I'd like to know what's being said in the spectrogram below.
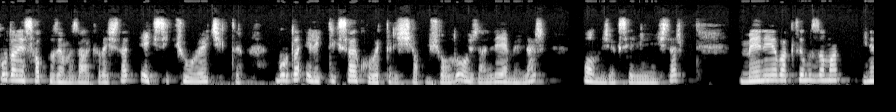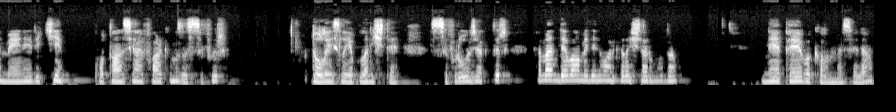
Buradan hesapladığımızda arkadaşlar eksi QV çıktı. Burada elektriksel kuvvetler iş yapmış oldu. O yüzden LM'ler olmayacak sevgili gençler. MN'ye baktığımız zaman yine MN'deki potansiyel farkımız da 0. Dolayısıyla yapılan iş de 0 olacaktır. Hemen devam edelim arkadaşlar burada. NP'ye bakalım mesela.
